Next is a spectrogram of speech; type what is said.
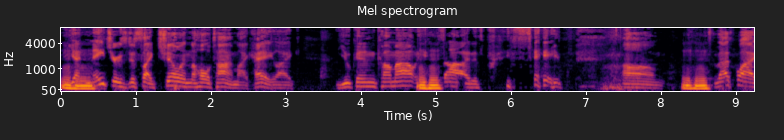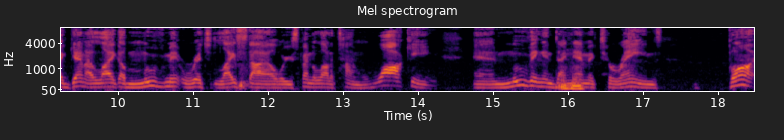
Mm-hmm. Yet nature's just like chilling the whole time, like, hey, like you can come out mm-hmm. inside. It's pretty safe. Um, mm-hmm. So that's why, again, I like a movement rich lifestyle where you spend a lot of time walking and moving in mm-hmm. dynamic terrains. But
